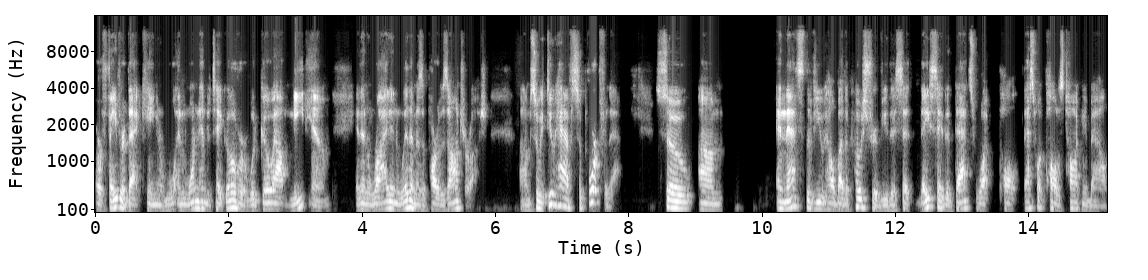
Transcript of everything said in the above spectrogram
or favored that king or, and wanted him to take over would go out meet him and then ride in with him as a part of his entourage. Um, so we do have support for that. So um, and that's the view held by the post-trib view. They said they say that that's what Paul that's what Paul is talking about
